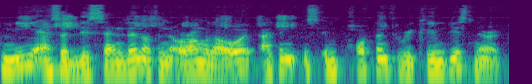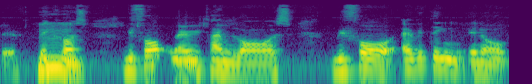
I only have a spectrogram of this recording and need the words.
me as a descendant of an Orang Laut, I think it's important to reclaim this narrative hmm. because mm. before maritime laws, before everything, you know,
